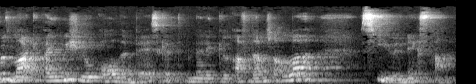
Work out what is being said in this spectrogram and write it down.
Good luck. I wish you all the best. كنتمنى لك الأفضل إن شاء الله. See you next time.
